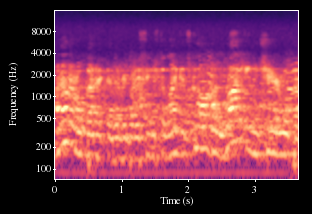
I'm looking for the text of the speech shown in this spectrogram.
Another oberek that everybody seems to like. It's called the Rocking Chair Oberek.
